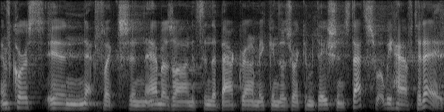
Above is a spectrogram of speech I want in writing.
And of course, in Netflix and Amazon, it's in the background making those recommendations. That's what we have today.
